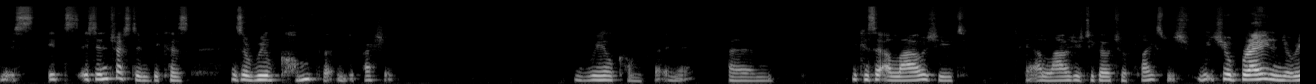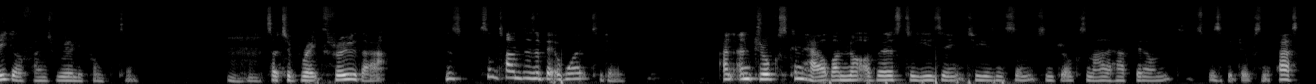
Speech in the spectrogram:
It's it's it's interesting because there's a real comfort in depression, real comfort in it, um, because it allows you to it allows you to go to a place which which your brain and your ego finds really comforting. Mhm. So to break through that, there's sometimes there's a bit of work to do. And and drugs can help. I'm not averse to using to using some some drugs, and I have been on specific drugs in the past.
